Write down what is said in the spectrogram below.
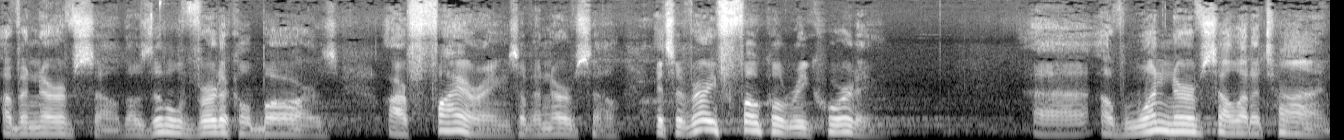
of a nerve cell. Those little vertical bars are firings of a nerve cell. It's a very focal recording uh, of one nerve cell at a time.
